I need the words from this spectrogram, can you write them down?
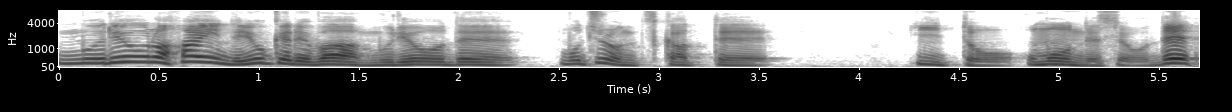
無料の範囲で良ければ無料でもちろん使っていいと思うんですよ。で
